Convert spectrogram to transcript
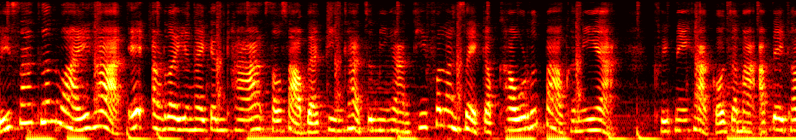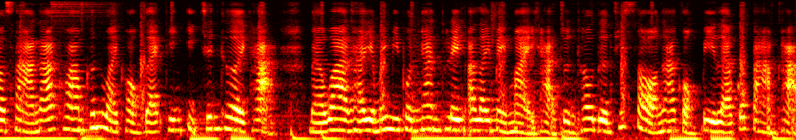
ลิซ่าเคลื่อนไหวค่ะ เอ๊ะ อะไรยังไงกันคะ สาวๆแบล็คพิงค่ะ จะมีงานที่ฝรั่งเศสกับเขาหรือเปล่าคะเนี่ย คลิปนี้ค่ะ ก็จะมาอัปเดตข่าวสารนะความเคลื่อนไหวของ Blackpink อีกเช่นเคยค่ะ แม้ว่านะคะยังไม่มีผลงานเพลงอะไรใหม่ ๆ ค่ะ จนเข้าเดือนที่2นะคะของปีแล้วก็ตามค่ะ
